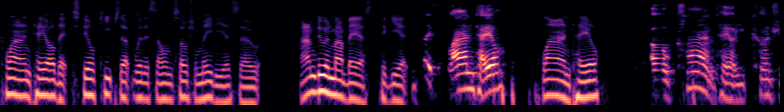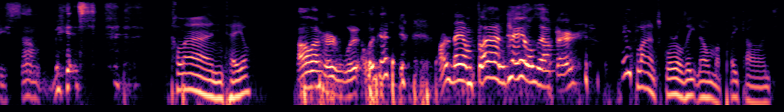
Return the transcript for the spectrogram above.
clientele that still keeps up with us on social media. So I'm doing my best to get You say flying tail? clientele. Oh, clientele, you country son of a bitch. Clientele. All I heard was, we got our damn flying tails out there. Them flying squirrels eating on my pecans.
